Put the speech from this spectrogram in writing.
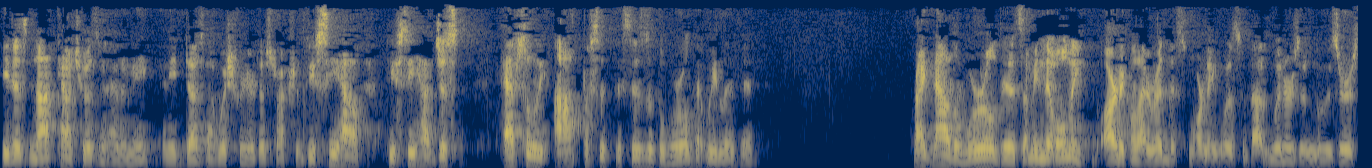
He does not count you as an enemy and he does not wish for your destruction. Do you see how, do you see how just absolutely opposite this is of the world that we live in? Right now the world is, I mean, the only article I read this morning was about winners and losers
